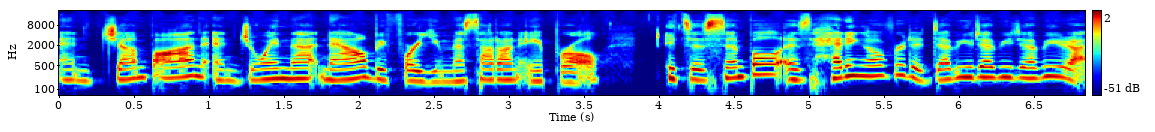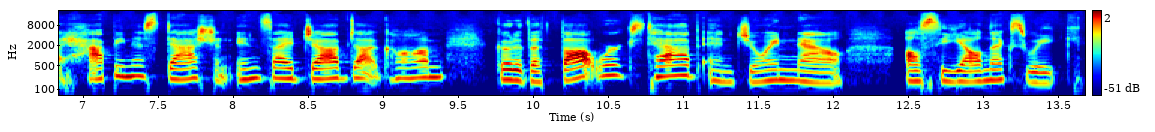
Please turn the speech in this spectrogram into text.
and jump on and join that now before you miss out on April. It's as simple as heading over to www.happiness-andinsidejob.com, go to the ThoughtWorks tab, and join now. I'll see y'all next week.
